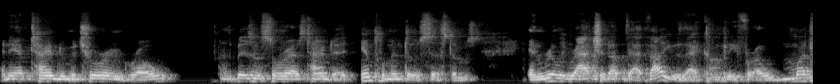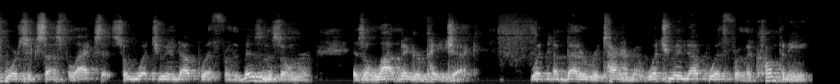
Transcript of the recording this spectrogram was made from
and they have time to mature and grow. The business owner has time to implement those systems and really ratchet up that value of that company for a much more successful exit. So what you end up with for the business owner is a lot bigger paycheck, what a better retirement. What you end up with for the company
